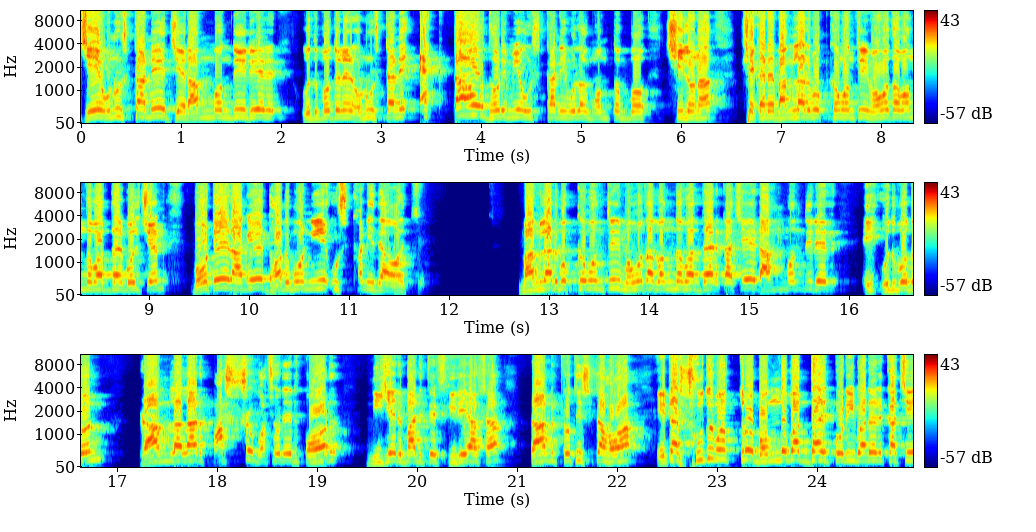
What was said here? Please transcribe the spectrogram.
যে অনুষ্ঠানে, যে রাম মন্দিরের উদ্বোধনের অনুষ্ঠানে একটাও ধর্মীয় উস্কানিমূলক মন্তব্য ছিল না। সেখানে বাংলার মুখ্যমন্ত্রী মমতা বন্দ্যোপাধ্যায় বলছেন, ভোটের আগে ধর্ম নিয়ে উস্কানি দেওয়া হচ্ছে। বাংলার মুখ্যমন্ত্রী মমতা বন্দ্যোপাধ্যায়ের কাছে রাম মন্দিরের এই উদ্বোধন, রামলালার পাঁচশো বছরের পর নিজের বাড়িতে ফিরে আসা প্রাণ প্রতিষ্ঠা হওয়া, এটা শুধুমাত্র বন্দ্যোপাধ্যায় পরিবারের কাছে,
